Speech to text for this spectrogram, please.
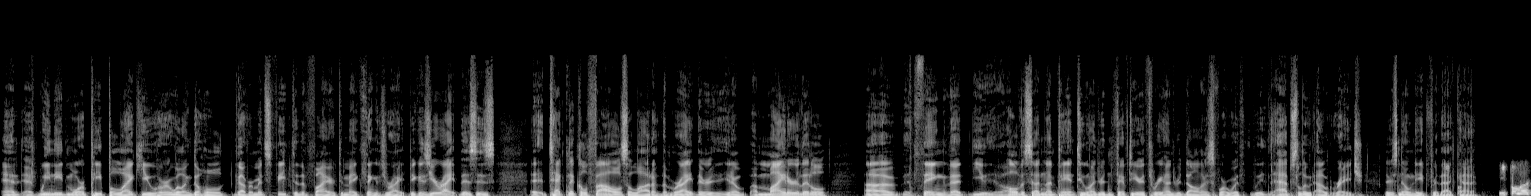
and uh, we need more people like you who are willing to hold government's feet to the fire to make things right. Because you're right. This is uh, technical fouls, a lot of them, right? They're, you know, a minor little uh, thing that you all of a sudden I'm paying two hundred and fifty or three hundred dollars for with, with absolute outrage. There's no need for that kind of. People are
